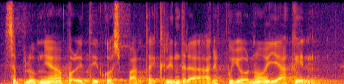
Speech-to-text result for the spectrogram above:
Sebelumnya, politikus Partai Gerindra Arief Puyono yakin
